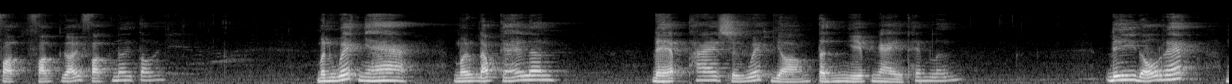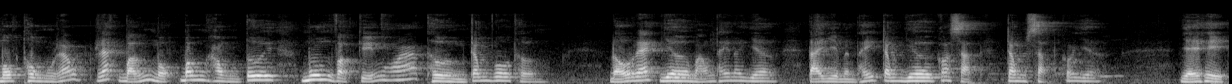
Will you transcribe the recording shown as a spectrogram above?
phật phật gửi phật nơi tôi. Mình quét nhà mình đọc kệ lên. Đẹp thay sự quét dọn tịnh nghiệp ngày thêm lớn. Đi đổ rác một thùng rác, rác bẩn một bông hồng tươi muôn vật chuyển hóa thường trong vô thường. Đổ rác dơ mà không thấy nó dơ tại vì mình thấy trong dơ có sạch trong sạch có dơ. Vậy thì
